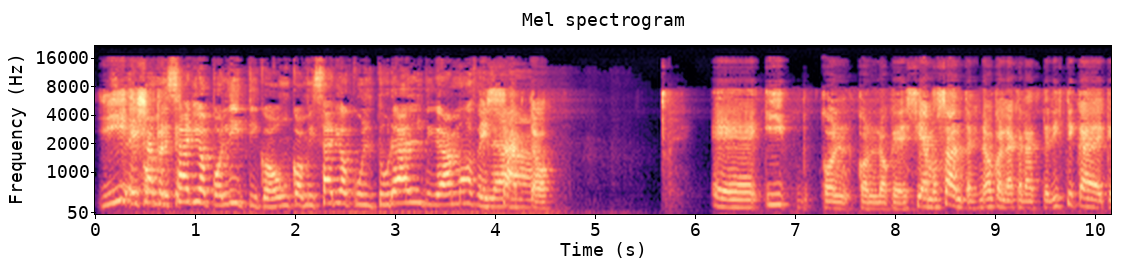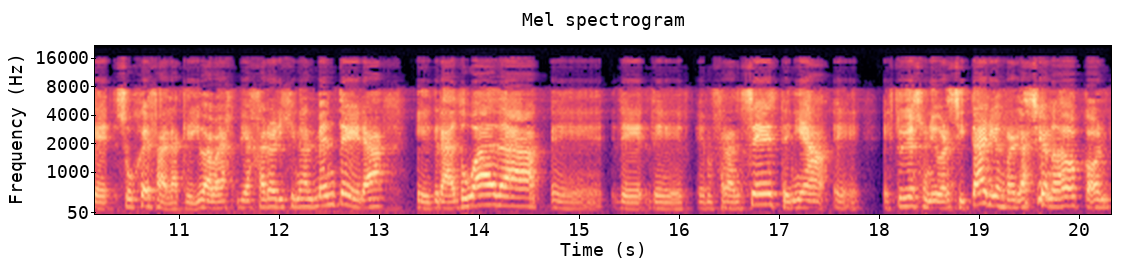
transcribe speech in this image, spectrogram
Y un comisario político, un comisario cultural, digamos, de Exacto. Eh, y con, lo que decíamos antes, ¿no? Con la característica de que su jefa, la que iba a viajar originalmente, era eh, graduada eh, de, en francés, tenía estudios universitarios relacionados con,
